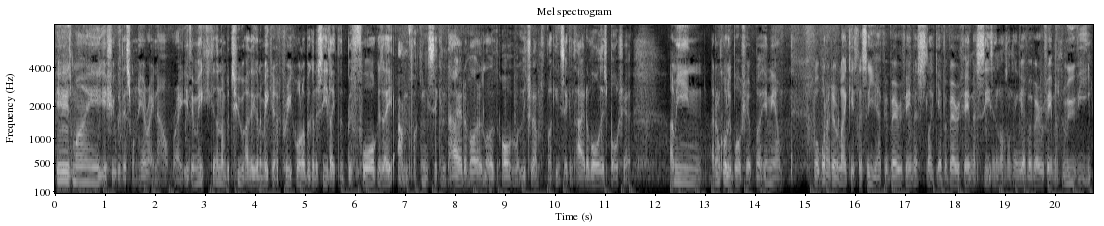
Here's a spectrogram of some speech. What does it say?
Here's my issue with this one here right now, right? If it makes a number two, are they gonna make it a prequel? Are we gonna see like the before? Because I am fucking sick and tired of all, of all. Literally, I'm fucking sick and tired of all this bullshit. I mean, I don't call it bullshit, but hear me out. But what I don't like is, let's say you have a very famous, like you have a very famous season or something, you have a very famous movie,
